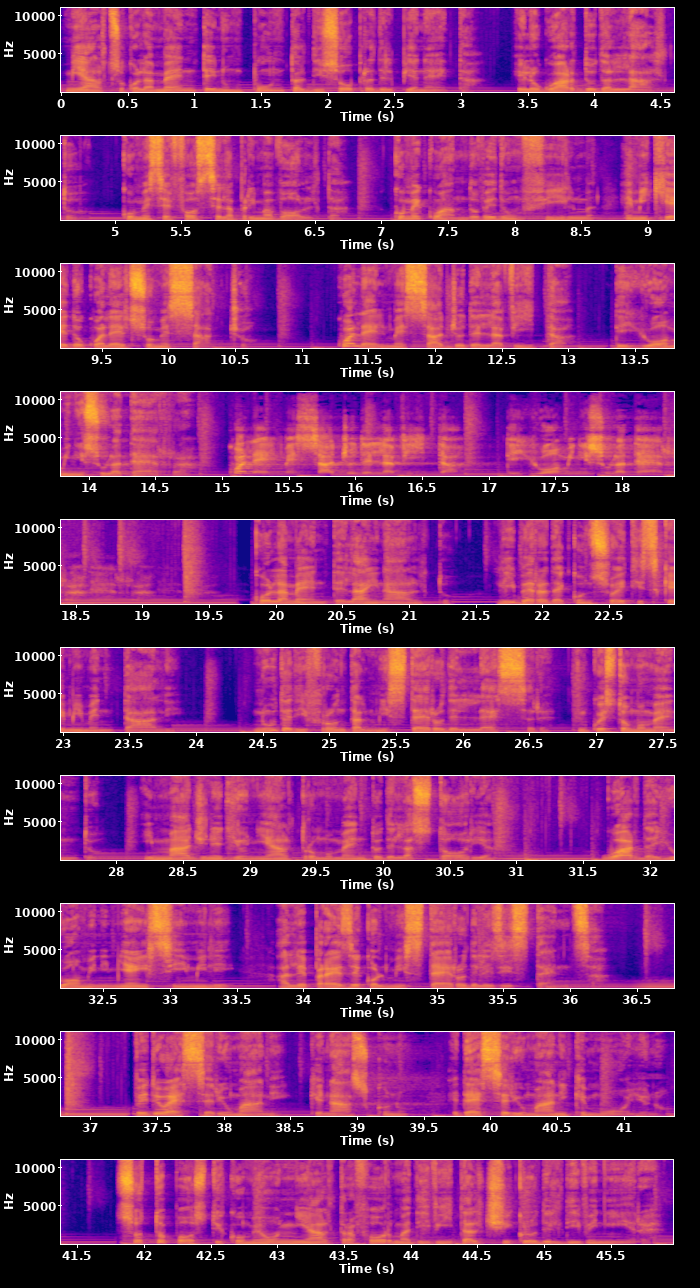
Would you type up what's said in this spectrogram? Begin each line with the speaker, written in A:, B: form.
A: Mi alzo con la mente in un punto al di sopra del pianeta e lo guardo dall'alto, come se fosse la prima volta, come quando vedo un film e mi chiedo qual è il suo messaggio. Qual è il messaggio della vita degli uomini sulla Terra? Qual è il messaggio della vita degli uomini sulla Terra? Con la mente là in alto, libera dai consueti schemi mentali, nuda di fronte al mistero dell'essere, in questo momento, immagine di ogni altro momento della storia, guarda gli uomini miei simili alle prese col mistero dell'esistenza. Vedo esseri umani che nascono ed esseri umani che muoiono, sottoposti come ogni altra forma di vita al ciclo del divenire.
